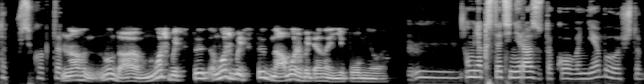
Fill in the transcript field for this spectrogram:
Так все как-то... Ну, ну да, может быть, стыд- может быть стыдно, а может быть она и не помнила. У меня, кстати, ни разу такого не было, чтобы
